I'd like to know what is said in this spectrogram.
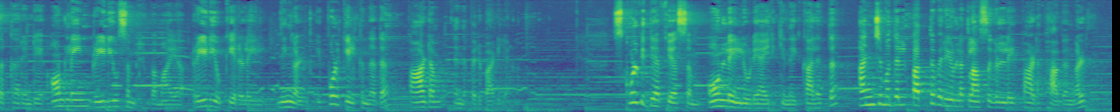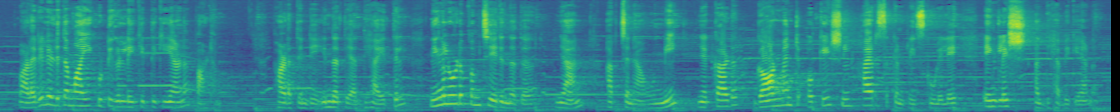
സർക്കാരിന്റെ ഓൺലൈൻ റേഡിയോ സംരംഭമായ റേഡിയോ കേരളയിൽ നിങ്ങൾ ഇപ്പോൾ കേൾക്കുന്നത് പാഠം എന്ന പരിപാടിയാണ്. സ്കൂൾ വിദ്യാഭ്യാസം ഓൺലൈനിലൂടെ ആയിരിക്കുന്ന ഇക്കാലത്ത് അഞ്ച് മുതൽ പത്ത് വരെയുള്ള ക്ലാസ്സുകളിലെ പാഠഭാഗങ്ങൾ വളരെ ലളിതമായി കുട്ടികളിലേക്ക് എത്തിക്കുകയാണ് പാഠം. പാഠത്തിന്റെ ഇന്നത്തെ അധ്യായത്തിൽ നിങ്ങളോടൊപ്പം ചേരുന്നത് ഞാൻ Archana Unni Njekkad government vocational higher secondary സ്കൂളിലെ ഇംഗ്ലീഷ് അധ്യാപികയാണ്.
